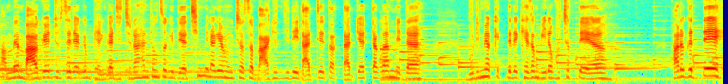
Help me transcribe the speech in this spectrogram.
반면 마귀의 두 세력은 벤과 지추는 한 통속이 되어 친밀하게 뭉쳐서 마귀들이 낫뛰었다, 낫뛰었다고 합니다. 무림혁객들을 계속 밀어붙였대요. 바로 그때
